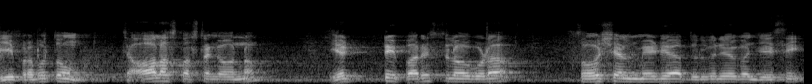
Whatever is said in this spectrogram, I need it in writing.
ఈ ప్రభుత్వం చాలా స్పష్టంగా ఉన్నాం. ఎట్టి పరిస్థితిలో కూడా సోషల్ మీడియా దుర్వినియోగం చేసి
